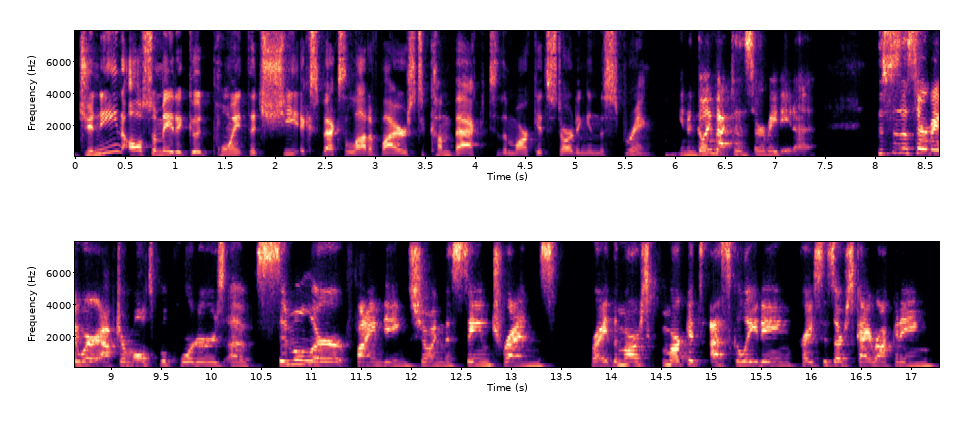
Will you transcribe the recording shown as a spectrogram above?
Janine also made a good point that she expects a lot of buyers to come back to the market starting in the spring. You know, going back to the survey data, this is a survey where, after multiple quarters of similar findings showing the same trends, right? The mar- market's escalating, prices are skyrocketing.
